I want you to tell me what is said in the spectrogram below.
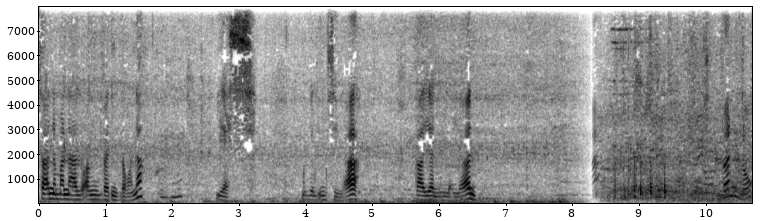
Sana manalo ang Venlo, na? Yes. Magaling sila. Kaya nila yan. Venlo?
